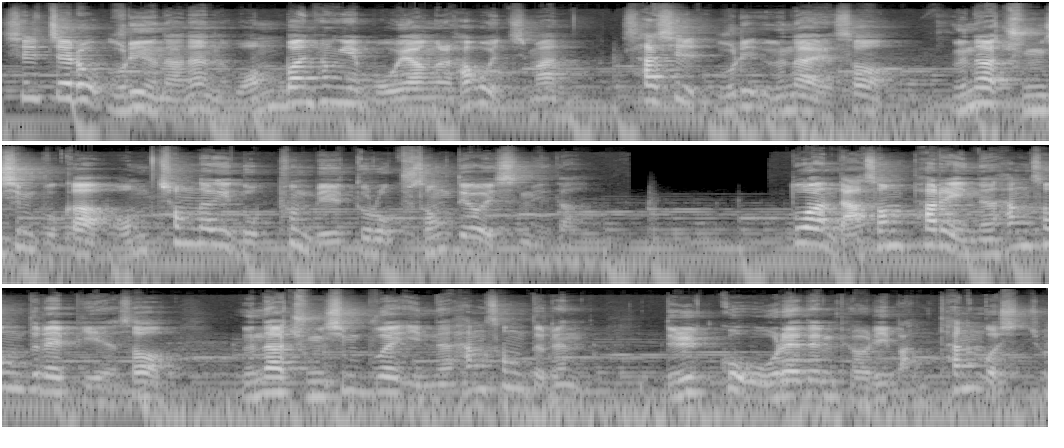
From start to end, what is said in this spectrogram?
실제로 우리 은하는 원반형의 모양을 하고 있지만 사실 우리 은하에서 은하 중심부가 엄청나게 높은 밀도로 구성되어 있습니다. 또한 나선팔에 있는 항성들에 비해서 은하 중심부에 있는 항성들은 늙고 오래된 별이 많다는 것이죠.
